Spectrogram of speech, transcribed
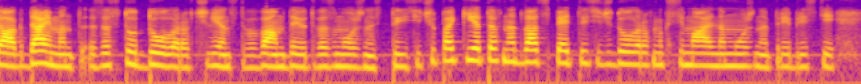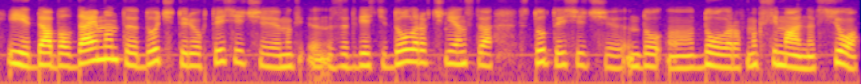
А, так, Diamond за 100 долларов членства вам дает возможность 1000 пакетов на 25 тысяч долларов максимально можно приобрести. И Double Diamond до 4000 э, э, за 200 долларов членства 100 тысяч э, долларов максимально. Все,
